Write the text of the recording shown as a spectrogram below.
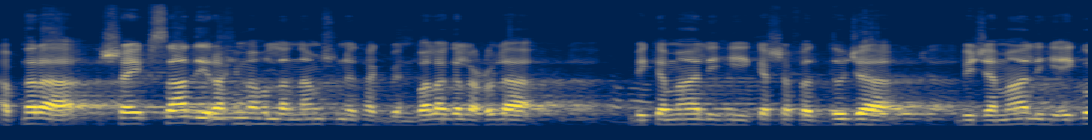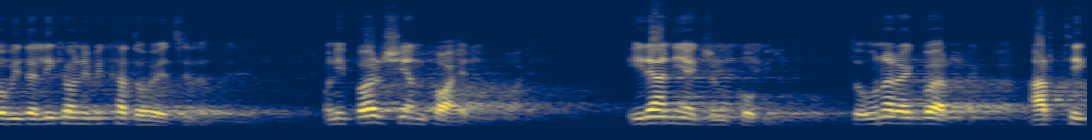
আপনারা শেখ সাদি রাহিমাহুল্লাহ নাম শুনে থাকবেন। বালাগাল উলা বিকামালিহি কাশাফাত দুজা বিজামালিহি। এই কবিতা লিখে উনি বিখ্যাত হয়েছিলেন। উনি পার্সিয়ান পয়েট ইরানি একজন কবি। তো ওনার একবার আর্থিক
